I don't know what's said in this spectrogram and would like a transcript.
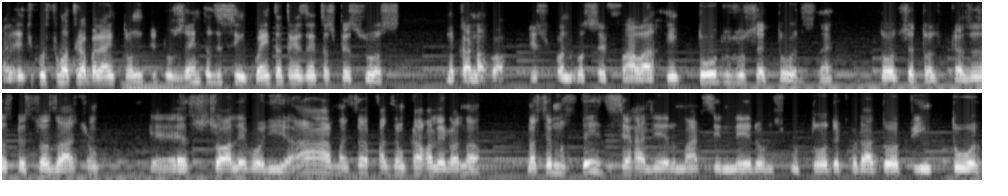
a gente costuma trabalhar em torno de 250 a 300 pessoas no carnaval. Isso quando você fala em todos os setores, né? Todos os setores, porque às vezes as pessoas acham que é só alegoria. Ah, mas vai fazer um carro alegórico. Não. Nós temos desde serralheiro, marceneiro, escultor, decorador, pintor,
